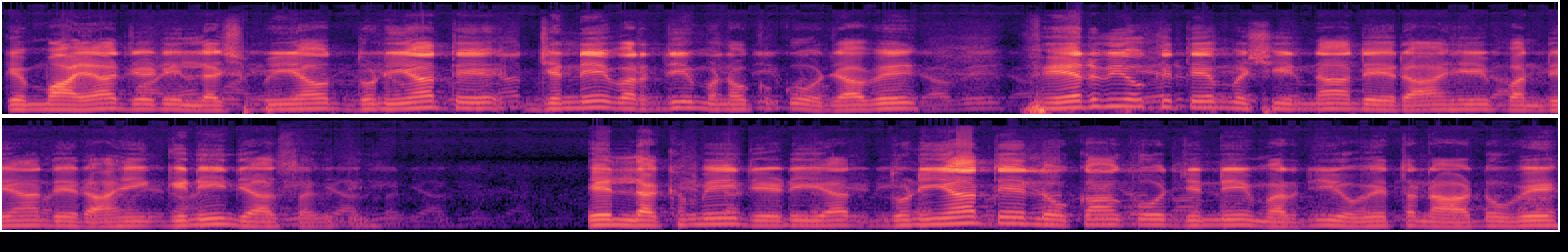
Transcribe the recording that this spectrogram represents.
ਕਿ ਮਾਇਆ ਜਿਹੜੀ ਲਛਮੀ ਆ, ਉਹ ਦੁਨੀਆ ਤੇ ਜਿੰਨੇ ਵਰਜੀ ਮਨੁੱਖ ਹੋ ਜਾਵੇ, ਫੇਰ ਵੀ ਉਹ ਕਿਤੇ ਮਸ਼ੀਨਾਂ ਦੇ ਰਾਹੀਂ, ਬੰਦਿਆਂ ਦੇ ਰਾਹੀਂ ਗਿਣੀ ਜਾ ਸਕਦੀ। ਇਹ ਲਖਮੀ ਜਿਹੜੀ ਆ, ਦੁਨੀਆ ਤੇ ਲੋਕਾਂ ਕੋ ਜਿੰਨੀ ਮਰਜ਼ੀ ਹੋਵੇ, ਤਨਾੜ ਹੋਵੇ,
